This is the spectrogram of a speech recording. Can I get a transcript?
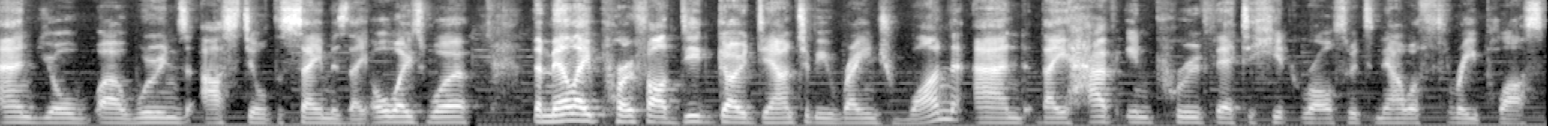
and your uh, wounds are still the same as they always were. The melee profile did go down to be range one, and they have improved their to hit roll, so it's now a three plus.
